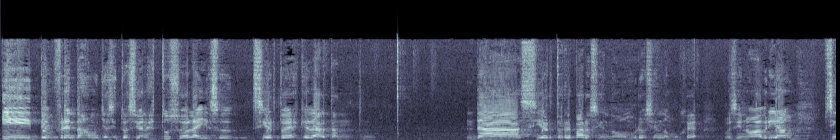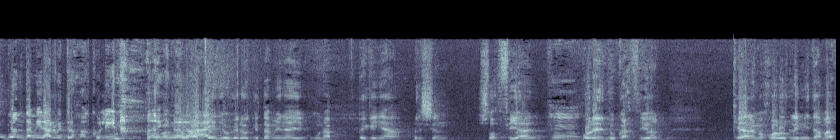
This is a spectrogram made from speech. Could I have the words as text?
Y te enfrentas a muchas situaciones tú sola y eso cierto es que da tan, da cierto reparo siendo hombre o siendo mujer, porque si no habrían 50.000 árbitros masculinos y no lo hay. Yo creo que también hay una pequeña presión social hmm. por educación que a lo mejor os limita más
